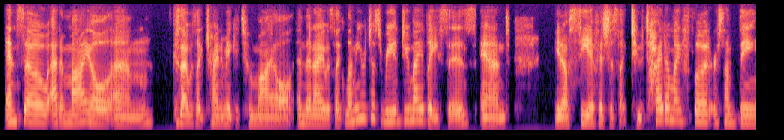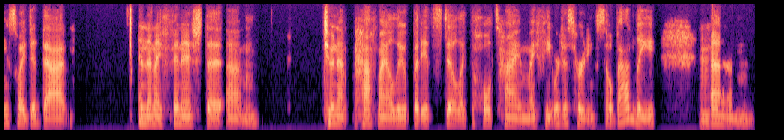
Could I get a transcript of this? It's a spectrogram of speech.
And so at a mile, um, because I was like trying to make it to a mile, and then I was like, let me just redo my laces and you know, see if it's just like too tight on my foot or something. So I did that. And then I finished the um, two and a half mile loop, but it's still like the whole time my feet were just hurting so badly. Mm. Um,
